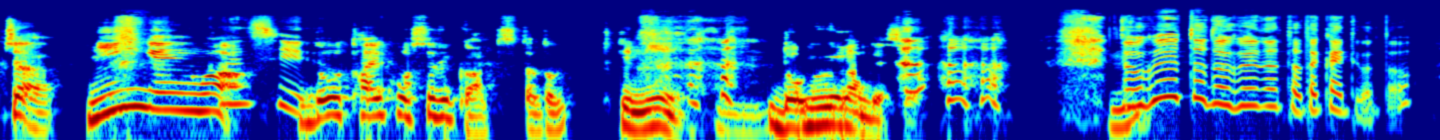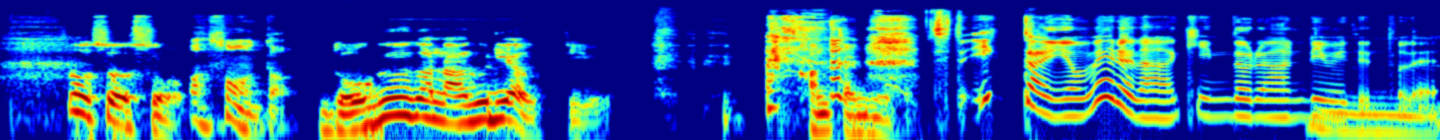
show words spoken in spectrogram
じゃあ、人間はどう対抗するかって言った時に、土偶なんですよ。う ん土偶と土偶の戦いってこと？そうそうそう。あ、そうなんだ。土偶が殴り合うっていう。簡単に。ちょっと一巻読めるな、Kindle Unlimited で。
